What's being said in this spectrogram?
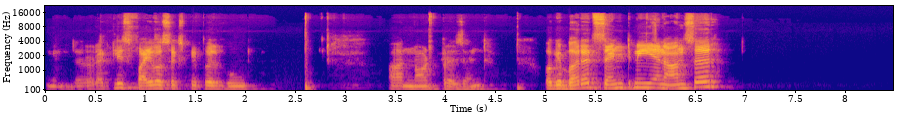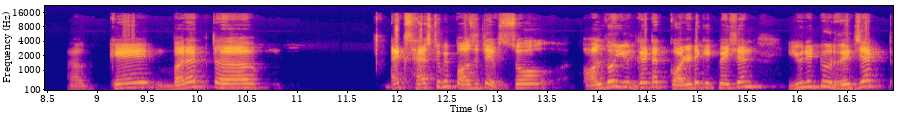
mean, there are at least five or six people who are not present okay bharat sent me an answer okay bharat uh, x has to be positive. So although you'll get a quadratic equation, you need to reject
